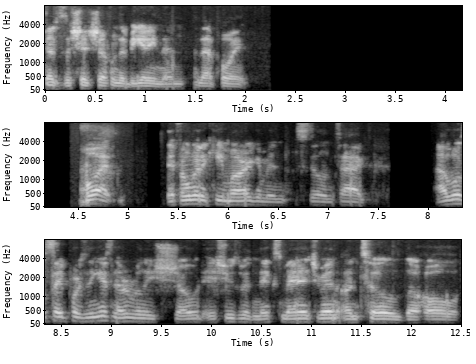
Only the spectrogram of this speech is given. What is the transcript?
That's the shit show from the beginning. Then at that point, but if I'm going to keep my argument still intact, I will say Porzingis never really showed issues with Knicks management until the whole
